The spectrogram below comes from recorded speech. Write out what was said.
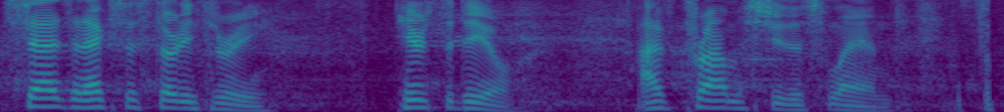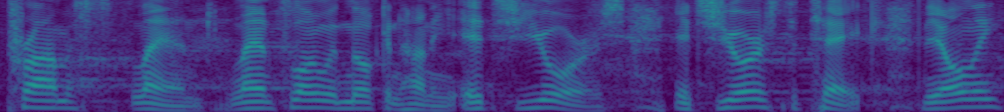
says in Exodus 33 here's the deal I've promised you this land. It's the promised land, land flowing with milk and honey. It's yours. It's yours to take. The only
